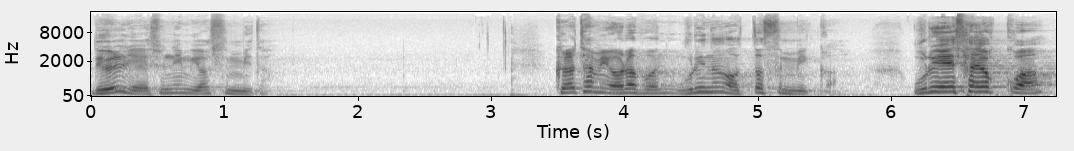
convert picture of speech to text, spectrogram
늘 예수님이었습니다. 그렇다면 여러분, 우리는 어떻습니까? 우리의 사역과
